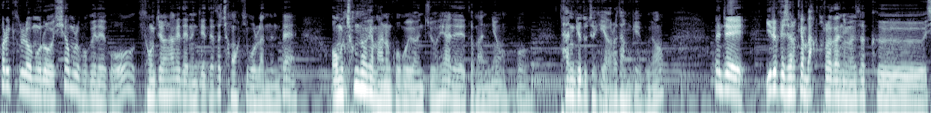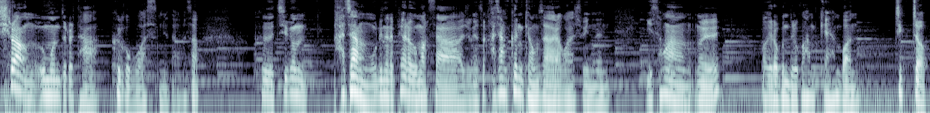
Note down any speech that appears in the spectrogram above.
커리큘럼으로 시험을 보게 되고 경쟁을 하게 되는지에 대해서 정확히 몰랐는데 엄청나게 많은 곡을 연주해야 되더만요. 뭐 단계도 되게 여러 단계고요. 이제 이렇게 저렇게 막 돌아다니면서 그 실황 음원들을 다 긁어 모았습니다. 그래서 그 지금 가장 우리나라 피아노 음악사 중에서 가장 큰 경사라고 할 수 있는 이 상황을 어, 여러분들과 함께 한번 직접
